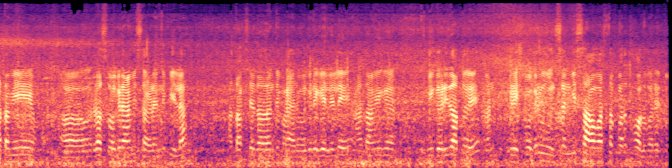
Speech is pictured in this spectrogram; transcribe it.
आता मी रस वगैरे आम्ही सगळ्यांनी पिला. आता अक्षय दादांचे बाहेर वगैरे गेलेले. आहे. आता आम्ही घ- मी घरी जातो आहे आणि फ्रेश वगैरे उंचन मी सहा वाजता परत हॉलवर येतो.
